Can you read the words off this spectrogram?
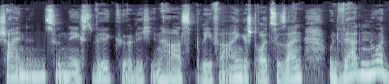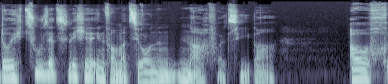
scheinen zunächst willkürlich in Haas Briefe eingestreut zu sein und werden nur durch zusätzliche Informationen nachvollziehbar. Auch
